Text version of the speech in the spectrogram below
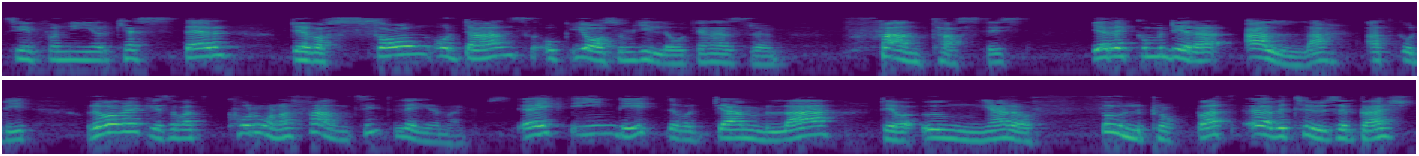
symfoniorkester, det var sång och dans och jag som gillar Håkan Hellström. Fantastiskt. Jag rekommenderar alla att gå dit. Och det var verkligen som att corona fanns inte längre Marcus. Jag gick in dit, det var gamla, det var unga, det var fullproppat, över tusen pers.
